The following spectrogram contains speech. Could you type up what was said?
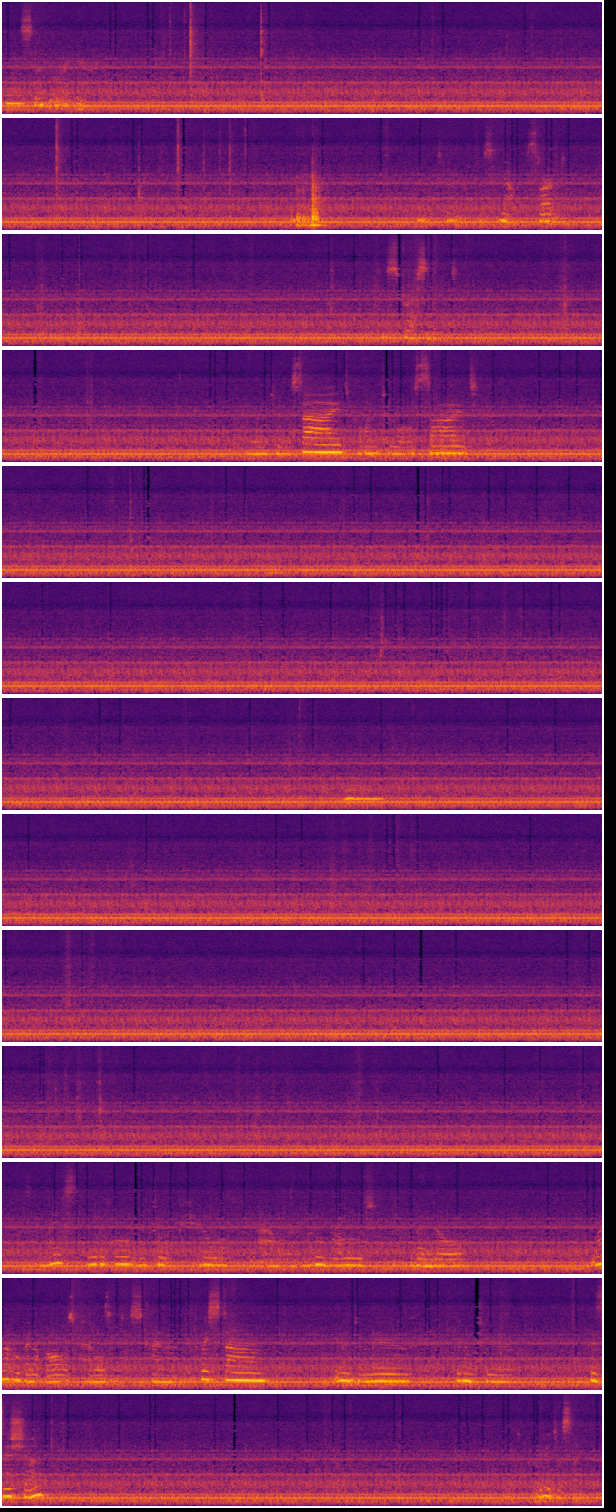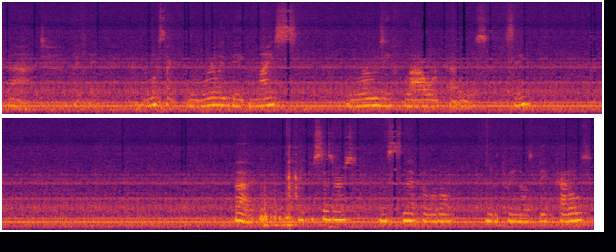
And snip over here. pressing it. Pulling to the pulling to all sides. Nice, beautiful little petal flower, um, little rose bundle. You want to open up all those petals and just kind of twist them, get them to move, get them to position. Pretty just like that, I think. 'Cause It looks like really big, nice, rosy flower petals. See? But take your scissors and snip a little in between those big petals.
